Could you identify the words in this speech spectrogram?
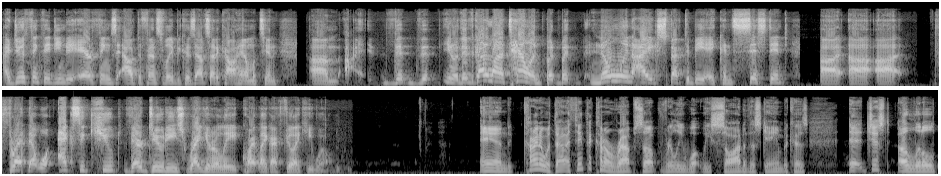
I do think they need to air things out defensively because outside of Kyle Hamilton, um, I, the, the you know they've got a lot of talent, but but no one I expect to be a consistent uh, uh, uh, threat that will execute their duties regularly, quite like I feel like he will. And kind of with that, I think that kind of wraps up really what we saw out of this game because it just a little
